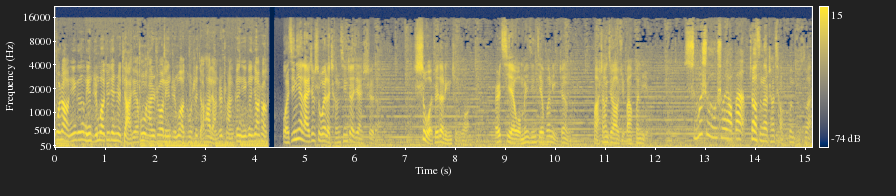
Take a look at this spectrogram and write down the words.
顾少，您跟林直墨究竟是假结婚，还是说林直墨同时脚踏两只船，跟您跟江少？我今天来就是为了澄清这件事的，是我追的林直墨，而且我们已经结婚领证了，马上就要举办婚礼了。什么时候说要办？上次那场抢婚不算。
